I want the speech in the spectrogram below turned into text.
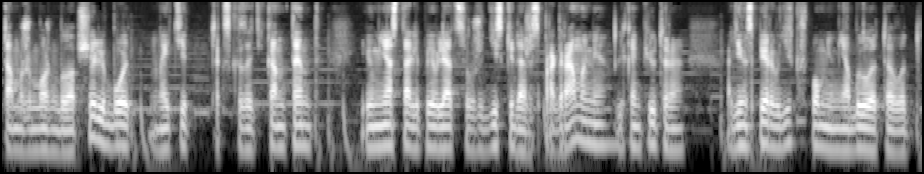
там уже можно было вообще любой найти, так сказать, контент. И у меня стали появляться уже диски даже с программами для компьютера. Один из первых дисков, помню, у меня был это вот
